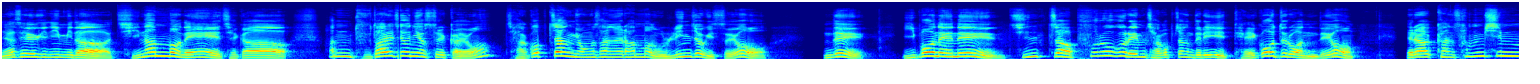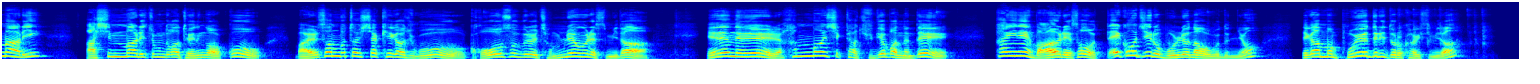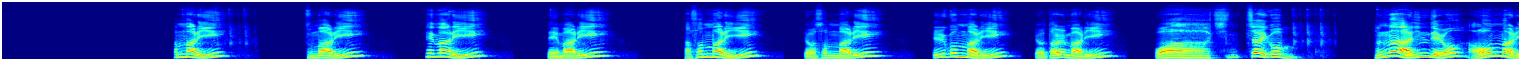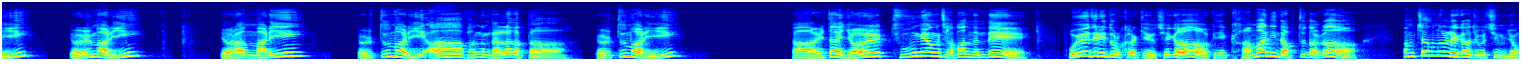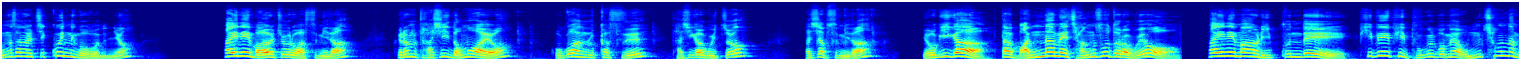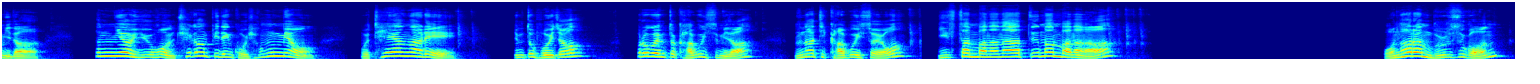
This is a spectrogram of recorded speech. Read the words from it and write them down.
안녕하세요, 유gin입니다. 지난번에 제가 한 두 달 전이었을까요? 작업장 영상을 한번 올린 적이 있어요. 근데 이번에는 진짜 프로그램 작업장들이 대거 들어왔는데요. 대략 한 30마리, 40마리 정도가 되는 것 같고, 말선부터 시작해가지고 거수를 점령을 했습니다. 얘네를 한 번씩 다 죽여봤는데, 타인의 마을에서 떼거지로 몰려 나오거든요. 제가 한번 보여드리도록 하겠습니다. 한 마리, 두 마리, 세 마리, 네 마리, 다섯 마리, 여섯 마리, 일곱 마리, 여덟 마리. 와, 진짜 이거 장난 아닌데요? 아홉 마리, 열 마리, 열한 마리, 열두 마리. 아, 방금 날라갔다. 열두 마리. 자, 일단 12명 잡았는데 보여드리도록 할게요. 제가 그냥 가만히 놔두다가 깜짝 놀래가지고 지금 영상을 찍고 있는 거거든요. 타인의 마을 쪽으로 왔습니다. 그럼 다시 넘어와요. 고고한 루카스 다시 가고 있죠? 다시 잡습니다. 여기가 딱 만남의 장소더라고요. 타인의 마을 입구인데 PVP 북을 보면 엄청납니다. 선녀 유혼 최강 비덴코 혁명 뭐 태양 아래 지금 또 보이죠? 프로그램 또 가고 있습니다. 루나틱 가고 있어요. 이스탄 바나나, 뜸한 바나나. 원활한 물수건.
